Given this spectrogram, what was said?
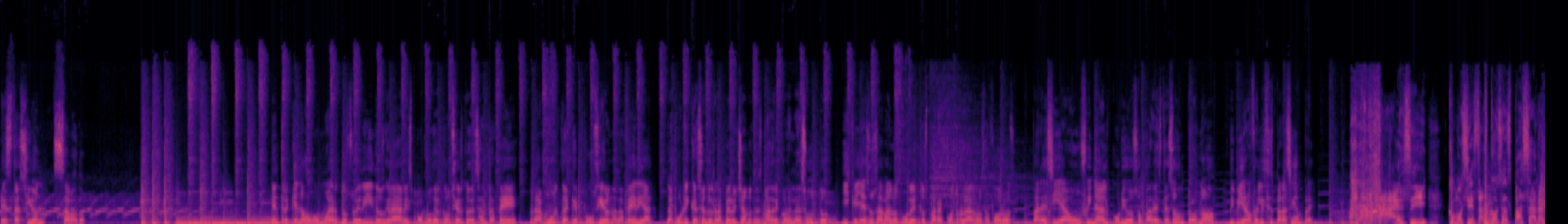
Estación sábado. Entre que no hubo muertos o heridos graves por lo del concierto de Santa Fe, la multa que pusieron a la feria, la publicación del rapero echando desmadre con el asunto y que ya se usaban los boletos para controlar los aforos, parecía un final curioso para este asunto, ¿no? Vivieron felices para siempre. sí, como si estas cosas pasaran.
